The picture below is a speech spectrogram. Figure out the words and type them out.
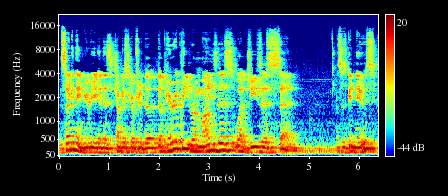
The second thing we read in this chunk of scripture, the, the Paraclete reminds us what Jesus said. This is good news.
